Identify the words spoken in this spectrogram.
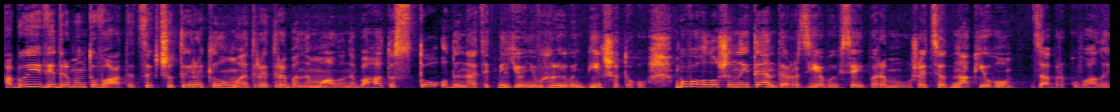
Аби відремонтувати цих 4 кілометри, треба немало, небагато 111 мільйонів гривень. Більше того, був оголошений тендер. З'явився і переможець, однак його забракували.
